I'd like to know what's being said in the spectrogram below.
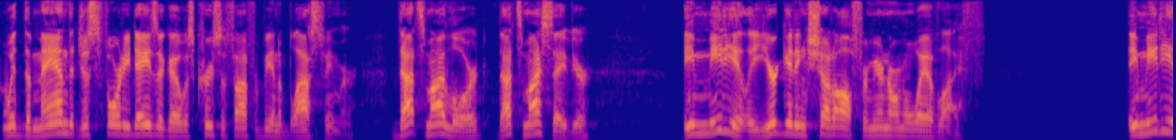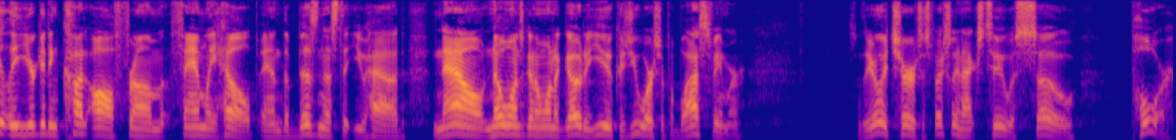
with the man that just 40 days ago was crucified for being a blasphemer. That's my Lord. That's my Savior immediately you're getting shut off from your normal way of life. Immediately you're getting cut off from family help and the business that you had. Now no one's going to want to go to you because you worship a blasphemer. So the early church, especially in Acts 2, was so poor.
